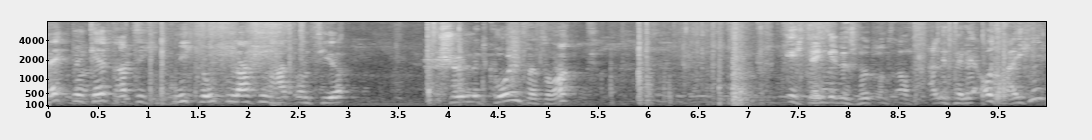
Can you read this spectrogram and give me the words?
Mac Briquette hat sich nicht lumpen lassen, hat uns hier schön mit Kohlen versorgt. Ich denke, das wird uns auf alle Fälle ausreichen.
